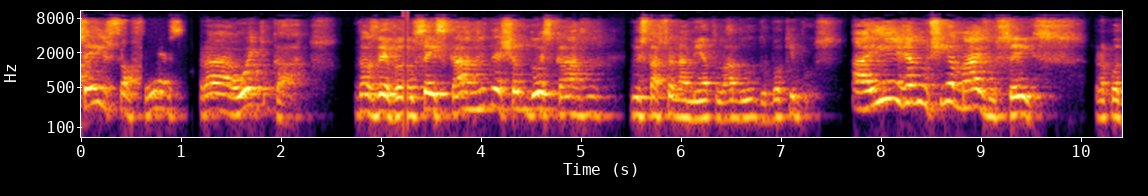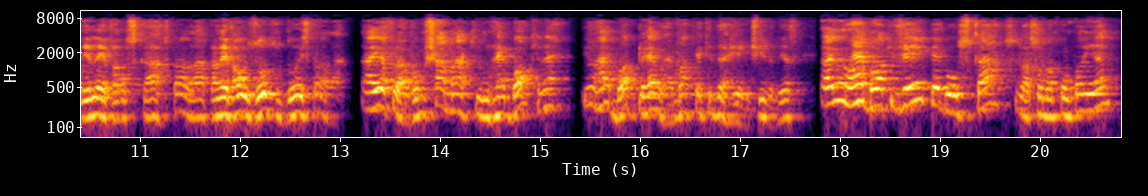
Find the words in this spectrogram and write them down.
seis choferes para oito carros. Nós levamos seis carros e deixamos dois carros no estacionamento lá do, do boquebus. Aí já não tinha mais os seis para poder levar os carros para lá, para levar os outros dois para lá. Aí eu falei, ah, vamos chamar aqui um reboque, né? E o reboque leva, o reboque aqui da Argentina mesmo. Aí o reboque veio, pegou os carros, nós fomos acompanhando,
